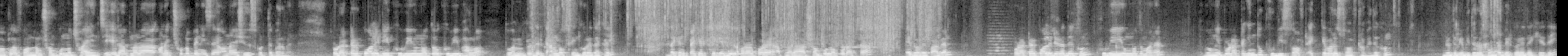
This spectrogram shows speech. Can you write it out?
লকলাভ কন্ডম সম্পূর্ণ ছয় ইঞ্চি। এটা আপনারা অনেক ছোট পেনিসে অনায়াসে ইউজ করতে পারবেন। প্রোডাক্টের কোয়ালিটি খুবই উন্নত, খুবই ভালো। তো আমি আপনাদেরকে আনবক্সিং করে দেখাই। দেখেন প্যাকেট থেকে বের করার পরে আপনারা সম্পূর্ণ প্রোডাক্টটা এভাবে পাবেন। প্রোডাক্টের কোয়ালিটিটা দেখুন, খুবই উন্নত মানের। এবং এই প্রোডাক্টটা কিন্তু খুবই সফট একেবারে সফট হবে, দেখুন। আপনাদেরকে ভিতরে ফোনটা বের করে দেখিয়ে দিই।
